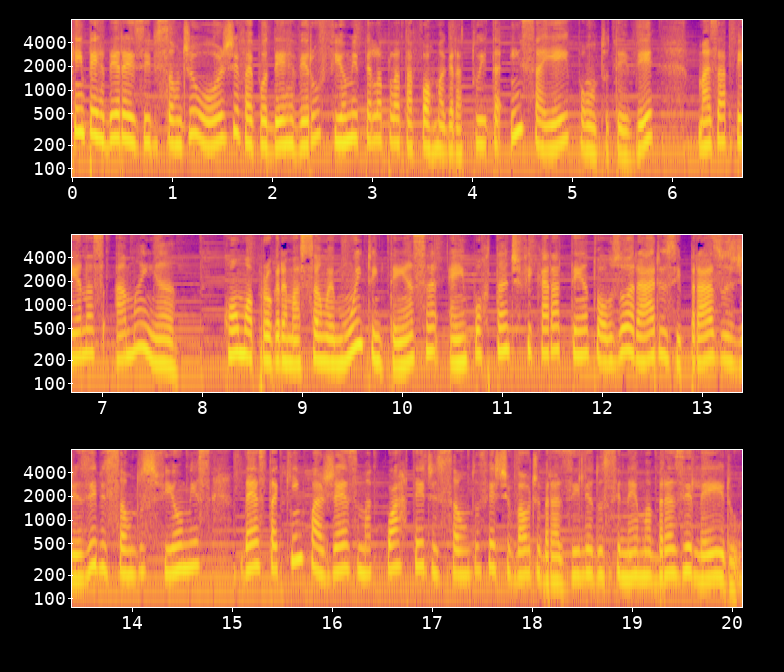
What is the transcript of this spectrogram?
Quem perder a exibição de hoje vai poder ver o filme pela plataforma gratuita ensaiei.tv, mas apenas amanhã, como a programação é muito intensa, é importante ficar atento aos horários e prazos de exibição dos filmes desta 54ª edição do Festival de Brasília do Cinema Brasileiro.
